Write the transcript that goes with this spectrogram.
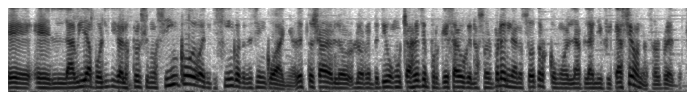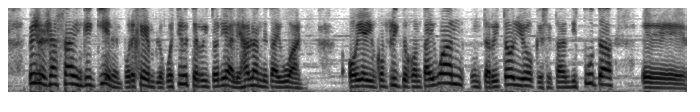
eh, la vida política de los próximos 5, 25, 35 años. Esto ya lo, lo repetimos muchas veces porque es algo que nos sorprende a nosotros como la planificación nos sorprende. Pero ellos ya saben qué quieren. Por ejemplo, cuestiones territoriales, hablan de Taiwán. Hoy hay un conflicto con Taiwán, un territorio que se está en disputa. eh,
